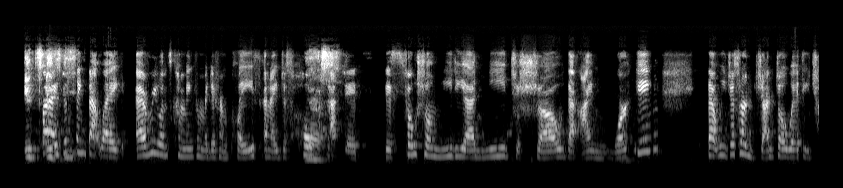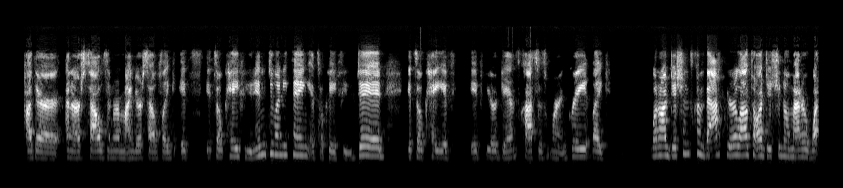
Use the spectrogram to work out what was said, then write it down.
it's, but it's, I just think that like everyone's coming from a different place, and I just hope yes. that it, this social media need to show that I'm working, that we just are gentle with each other and ourselves, and remind ourselves like it's it's okay if you didn't do anything, it's okay if you did, it's okay if if your dance classes weren't great. Like when auditions come back, you're allowed to audition no matter what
